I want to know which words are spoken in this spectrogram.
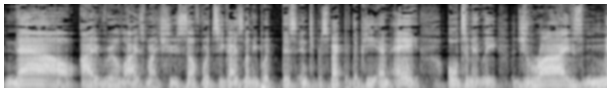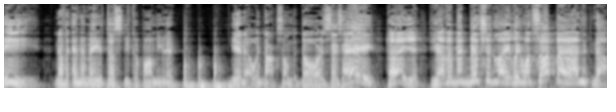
Now I realize my true self worth. See, guys, let me put this into perspective. The PMA ultimately drives me now the NMA, it does sneak up on me and it, you know, it knocks on the door. It says, hey, hey, you, haven't been bitching lately. What's up, man? No,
